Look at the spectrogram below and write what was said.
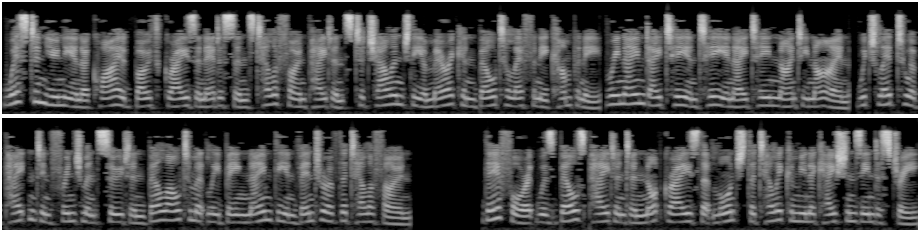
Western Union acquired both Gray's and Edison's telephone patents to challenge the American Bell Telephone Company renamed AT&T in 1899, which led to a patent infringement suit and Bell ultimately being named the inventor of the telephone. Therefore it was Bell's patent and not Gray's that launched the telecommunications industry.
